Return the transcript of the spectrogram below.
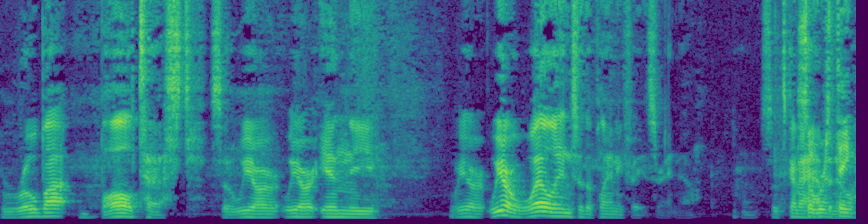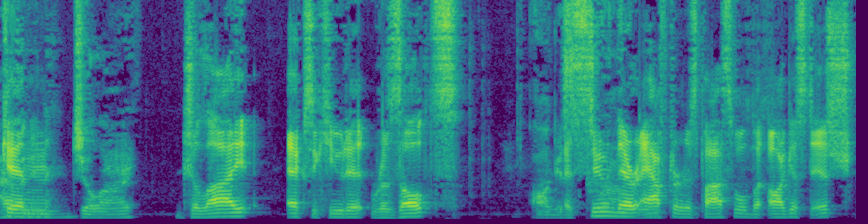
robot ball test. So we are we are in the we are we are well into the planning phase right now. So it's going to So happen. we're It'll happen thinking- in July, July execute it results August, as soon probably. thereafter as possible, but August ish.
